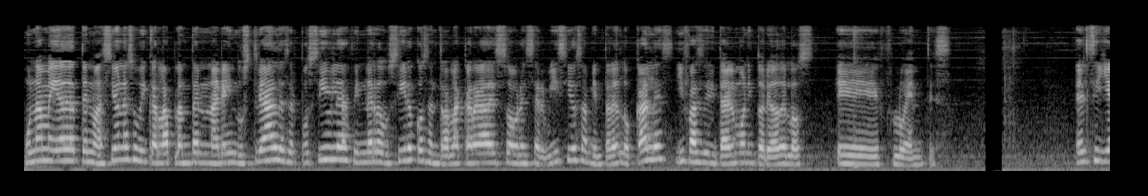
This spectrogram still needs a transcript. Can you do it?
Una medida de atenuación es ubicar la planta en un área industrial, de ser posible, a fin de reducir o concentrar la carga de sobreservicios ambientales locales y facilitar el monitoreo de los eh. El siguiente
